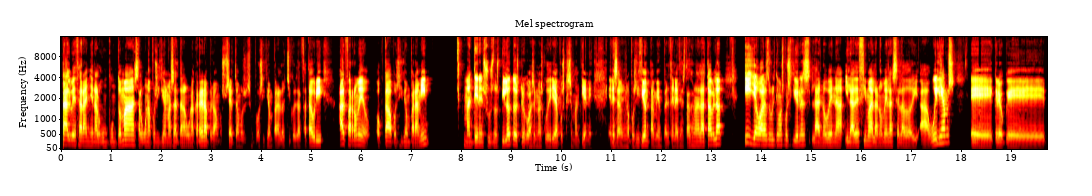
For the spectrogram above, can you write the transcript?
Tal vez arañen algún punto más, alguna posición más alta en alguna carrera, pero vamos, séptima posición para los chicos de Alfa Tauri. Alfa Romeo, octava posición para mí mantienen sus dos pilotos, creo que va a ser una escudería pues, que se mantiene en esa misma posición, también pertenece a esta zona de la tabla, y llego a las dos últimas posiciones, la novena y la décima, la novena se la doy a Williams, eh, creo que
